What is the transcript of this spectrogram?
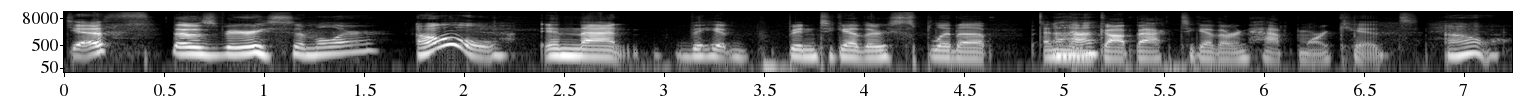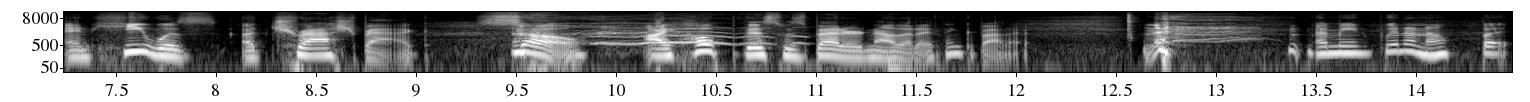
yes. that was very similar Oh. in that they had been together, split up, and Uh-huh. then got back together and had more kids. Oh. And he was a trash bag. So I hope this was better now that I think about it. I mean, we don't know, but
